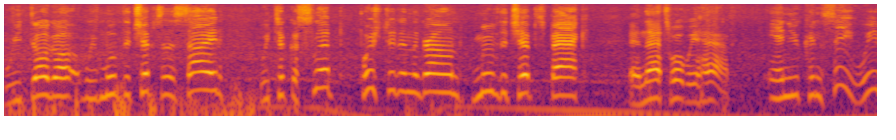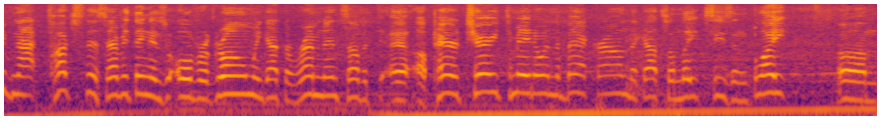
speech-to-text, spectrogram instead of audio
We dug up, we moved the chips to the side, we took a slip, pushed it in the ground, moved the chips back, and that's what we have. And you can see we've not touched this. Everything is overgrown. We got the remnants of a, a pear cherry tomato in the background that got some late season blight. Um,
